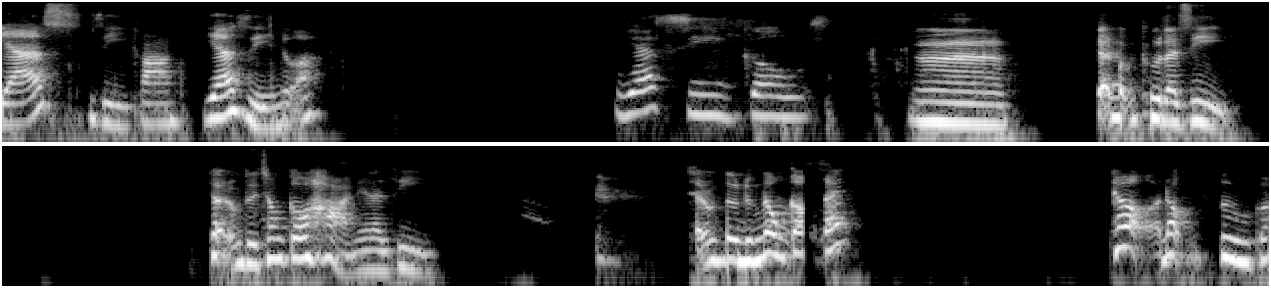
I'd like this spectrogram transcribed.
yes gì con? Yes gì nữa? yes she goes Ừm, trợ động từ là gì? Trợ động từ trong câu hỏi này là gì? Trợ động từ đứng đầu câu đấy. Trợ động từ cơ.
